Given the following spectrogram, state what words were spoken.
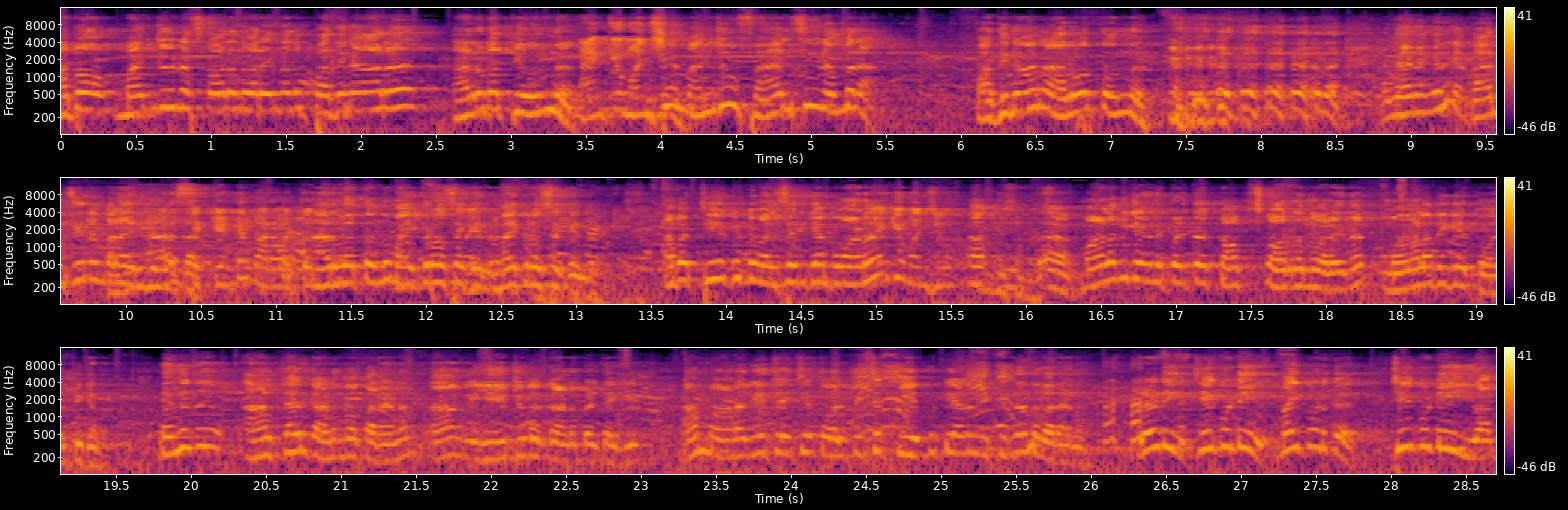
അപ്പോ മഞ്ജുവിന്റെ സ്കോർ എന്ന് പറയുന്നത് പതിനാറ് അറുപത്തി ഒന്ന് thank you Manju Manju fancy നമ്പറാ പതിനാറ് അറുപത്തി ഒന്ന് ഞാനങ്ങനെ ഫാൻസി നമ്പർ ആയിരിക്കും അറുപത്തൊന്ന്. മൈക്രോ സെക്കൻഡ് മൈക്രോ സെക്കൻഡ് അപ്പൊ ടീയെക്കുട്ടി മത്സരിക്കാൻ പോവാണ്. മാളവികയാണ് ഇപ്പോഴത്തെ ടോപ്പ് സ്കോറർ എന്ന് പറയുന്നത്. മാളവികയെ തോൽപ്പിക്കണം. എന്നിട്ട് ആൾക്കാർ കാണുമ്പോൾ പറയണം ആ യൂട്യൂബ് കാണുമ്പോഴത്തേക്ക് ആ മാളവിക ചേച്ചിയെ തോൽപ്പിച്ച തീയക്കുട്ടിയാണ് നിൽക്കുന്നതെന്ന് പറയണം. റെഡി ചീക്കുട്ടി മൈക്ക് കൊടുക്ക്. ചീക്കുട്ടി യുവർ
